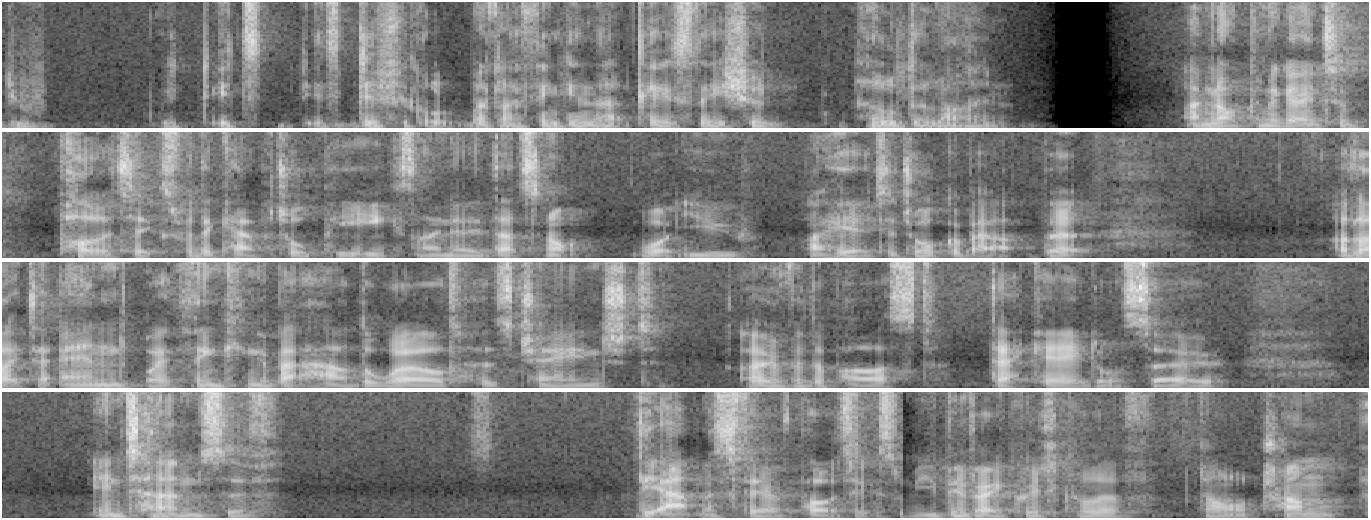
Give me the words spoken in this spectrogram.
you, it, it's it's difficult, but I think in that case they should hold the line. I'm not going to go into politics with a capital P because I know that's not what you are here to talk about, but I'd like to end by thinking about how the world has changed over the past decade or so in terms of the atmosphere of politics. You've been very critical of Donald Trump.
